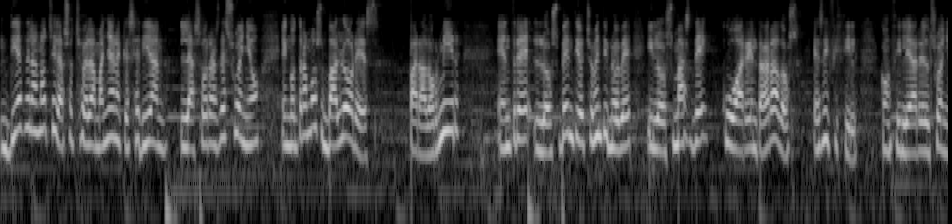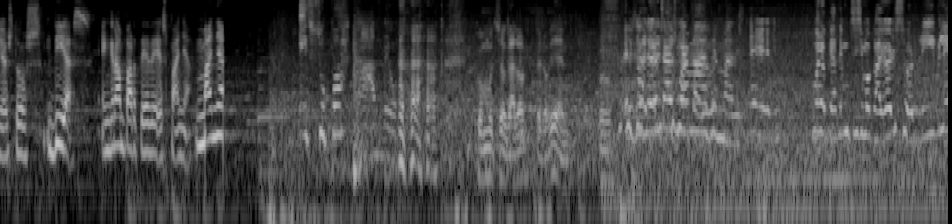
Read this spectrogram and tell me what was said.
10 de la noche y las 8 de la mañana, que serían las horas de sueño, encontramos valores para dormir entre los 28-29 y los más de 40 grados. Es difícil conciliar el sueño estos días en gran parte de España. Mañana insoportable. Con mucho calor, pero bien. El calor está matador. Eh, bueno, que hace muchísimo calor, es horrible.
